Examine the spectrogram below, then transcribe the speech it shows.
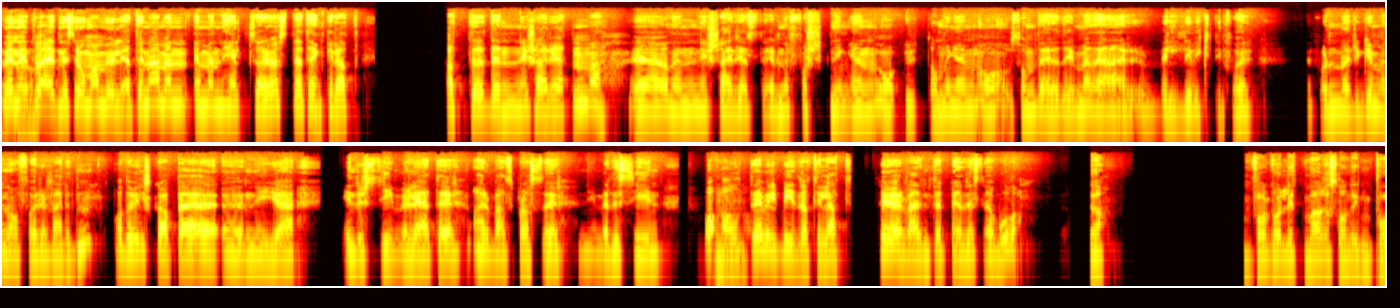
men et verdensrom av muligheter. Nei, men, men helt seriøst, jeg tenker at at eh, den nysgjerrigheten da, eh, og den nysgjerrighetsdrevne forskningen og utdanningen og, som dere driver med, det er veldig viktig for, for Norge, men også for verden. Og det vil skape eh, nye industrimuligheter, arbeidsplasser, ny medisin. Og Mhm. alt det vil bidra til at det gjør verden til et bedre sted å bo, da. For å gå litt mer sånn inn på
